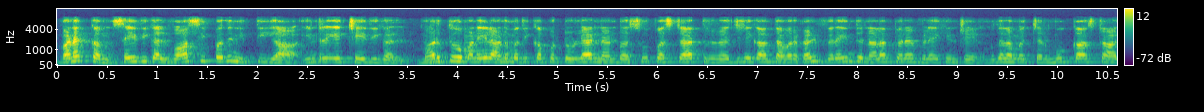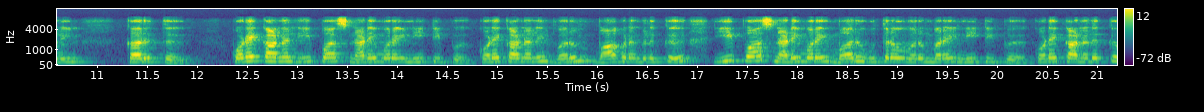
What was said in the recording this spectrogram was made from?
வணக்கம். செய்திகள் வாசிப்பது நித்யா. இன்றைய செய்திகள். மருத்துவமனையில் அனுமதிக்கப்பட்டுள்ள நண்பர் சூப்பர் ஸ்டார் திரு ரஜினிகாந்த் அவர்கள் விரைந்து நலம் பெற விளைகின்றேன் முதலமைச்சர் மு ஸ்டாலின் கருத்து. கொடைக்கானல் இ பாஸ் நடைமுறை நீட்டிப்பு. கொடைக்கானலில் வரும் வாகனங்களுக்கு இ பாஸ் நடைமுறை மறு உத்தரவு வரும் வரை நீட்டிப்பு. கொடைக்கானலுக்கு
